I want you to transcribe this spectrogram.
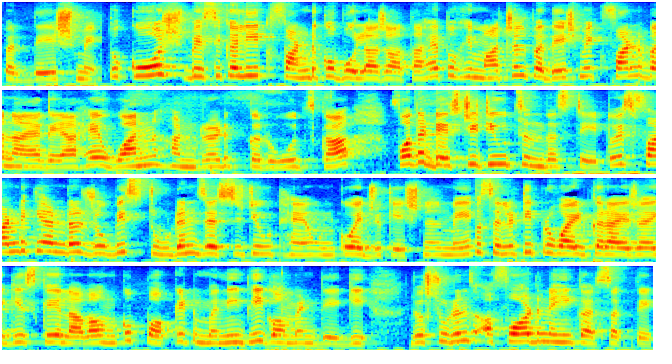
प्रदेश में। तो कोष बेसिकली एक फंड को बोला जाता है तो हिमाचल प्रदेश में एक फंड बनाया गया है 100 करोड़ का for the destitutes in the state तो इस फंड के अंडर जो भी स्टूडेंट डेस्टिट्यूट हैं, उनको एजुकेशनल में फैसिलिटी प्रोवाइड कराई जाएगी। इसके अलावा उनको पॉकेट मनी भी गवर्नमेंट देगी, जो स्टूडेंट्स अफोर्ड नहीं कर सकते।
